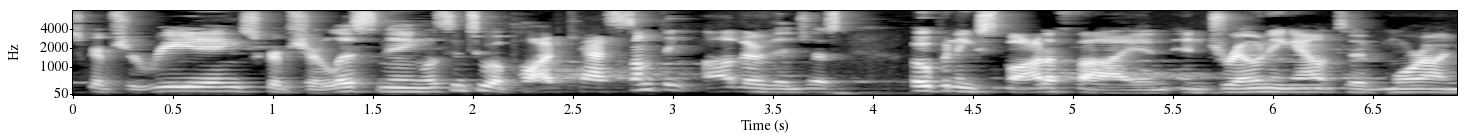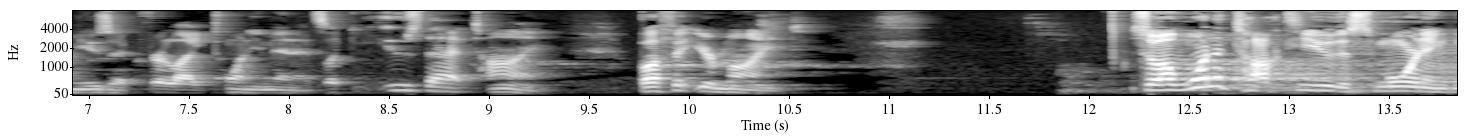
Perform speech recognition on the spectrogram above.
scripture reading, scripture listening, listen to a podcast, something other than just opening Spotify and, and droning out to moron music for like 20 minutes. Like use that time. Buffet your mind. So I want to talk to you this morning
